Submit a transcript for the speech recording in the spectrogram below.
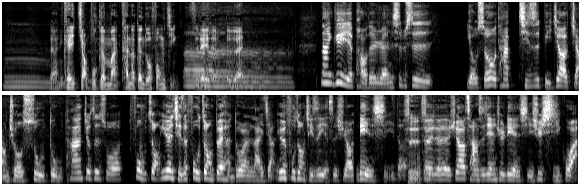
嗯，对啊，你可以脚步更慢，看到更多风景之类的，对不对？嗯，那越野跑的人是不是？有时候他其实比较讲求速度，他就是说负重，因为其实负重对很多人来讲，因为负重其实也是需要练习的，是，对对对，需要长时间去练习去习惯。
